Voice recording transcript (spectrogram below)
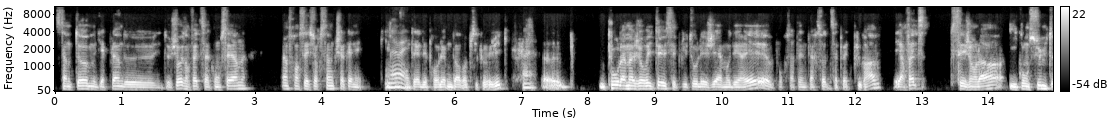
symptômes, il y a plein de, de, choses. En fait, ça concerne un Français sur cinq chaque année qui est ah confronté à des problèmes d'ordre psychologique. Euh, pour la majorité, c'est plutôt léger à modéré. Pour certaines personnes, ça peut être plus grave. Et en fait, ces gens-là, ils consultent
